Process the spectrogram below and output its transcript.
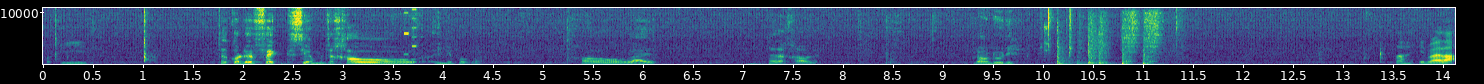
กด E ถ้ากดเอฟเฟกต์เสียงมันจะเข้าไอ้นี่เปล่าวะเข้าไลฟ์น่าจะเข้าแหละ ลองดูดิ อะ อินไว้ละ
